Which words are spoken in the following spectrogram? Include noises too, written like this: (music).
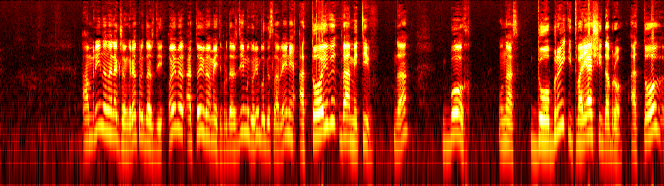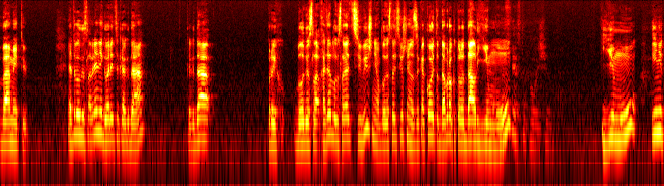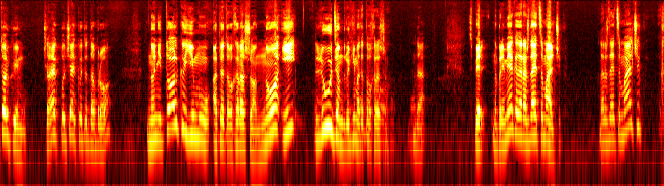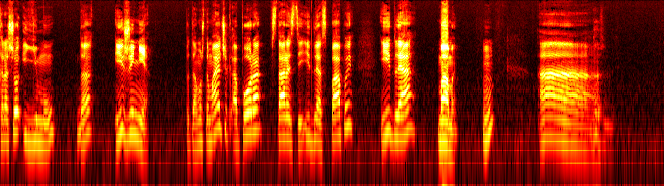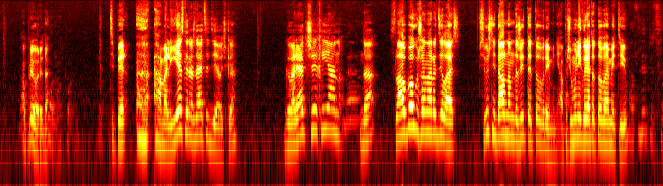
Амрина налякшем говорят про дожди. Оймер атоев аметив. Про дожди мы говорим благословление атоев ваметив. Да? Бог у нас добрый и творящий добро. Атов ваметив. Это благословление говорится когда? Когда прих- благослов... хотят благословлять Всевышнего, благословить Всевышнего за какое-то добро, которое дал ему. Ему и не только ему. Человек получает какое-то добро, но не только ему от этого хорошо, но и людям другим от этого хорошо. Да. Теперь, например, когда рождается мальчик. Когда рождается мальчик, хорошо и ему, да, и жене. Потому что мальчик опора в старости и для папы, и для мамы. М? А, априори, да. Теперь, (clears throat) если рождается девочка, говорят Шехияну. Да. Да. Слава Богу, что она родилась. Всевышний дал нам дожить до этого времени. А почему не говорят это в Аметив? Отлепится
